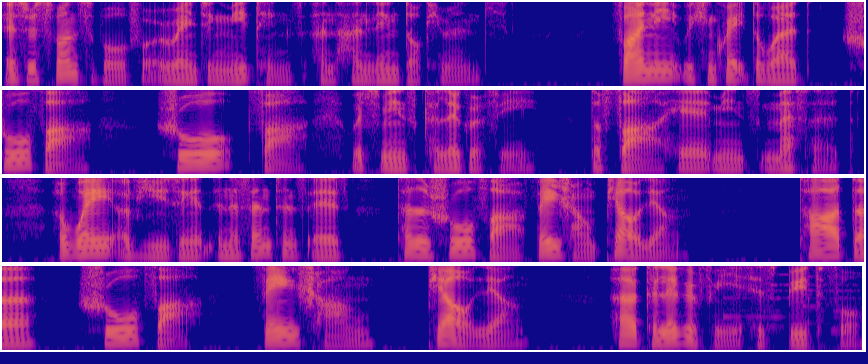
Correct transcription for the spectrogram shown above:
is responsible for arranging meetings and handling documents. Finally, we can create the word 书法,书法, which means calligraphy. The 法 here means method. A way of using it in a sentence is 他的书法非常漂亮。他的书法 非常漂亮. Piao Liang. Her calligraphy is beautiful.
